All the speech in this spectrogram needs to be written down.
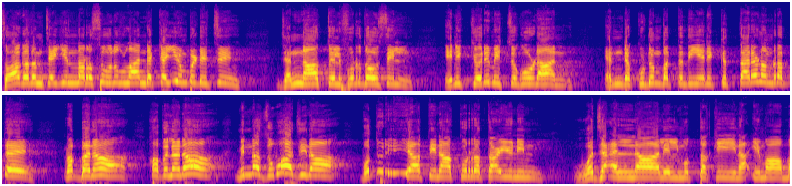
സ്വാഗതം ചെയ്യുന്ന റസൂലുള്ളാന്റെ കയ്യും പിടിച്ച് ജന്നാത്തുൽ ഫുർദോസിൽ എനിക്കൊരുമിച്ച് കൂടാൻ എന്റെ കുടുംബത്തെ നീ എനിക്ക് തരണം റബ്ബേ. റബ്ബന വജഅൽനാ ലിൽ മുത്തഖീന ഇമാമ.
